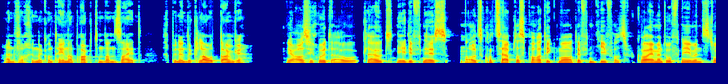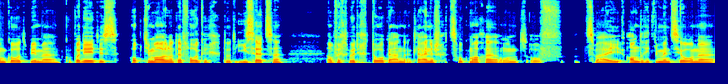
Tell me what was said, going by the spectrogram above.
einfach in den Container packt und dann sagt, ich bin in der Cloud, danke. Ja, also ich würde auch Cloud Nativeness als Konzept, als Paradigma definitiv als Requirement aufnehmen, wenn es darum geht, wie man Kubernetes optimal und erfolgreich tut einsetzen. Aber vielleicht würde ich da gerne einen kleinen Schritt zurück machen und auf zwei andere Dimensionen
